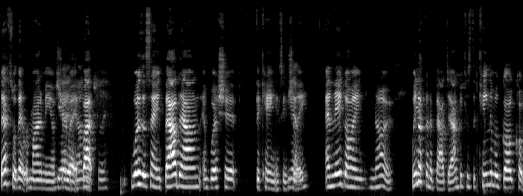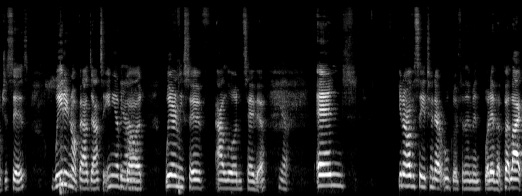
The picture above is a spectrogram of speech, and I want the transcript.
That's what that reminded me of Yeah, straight away. it does, But actually. what is it saying? Bow down and worship the king, essentially. And they're going, no, We're Yeah. not going to bow down because the kingdom of God culture says we do not bow down to any other Yeah. God. We only serve our Lord and Savior. Yeah. And, you know, obviously it turned out all good for them and whatever. But, like,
